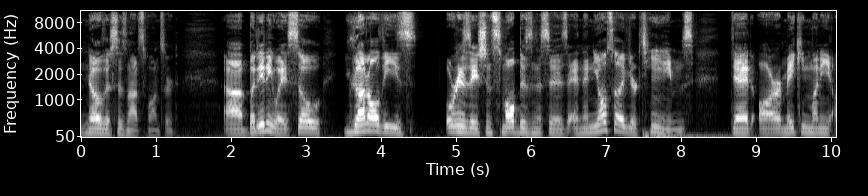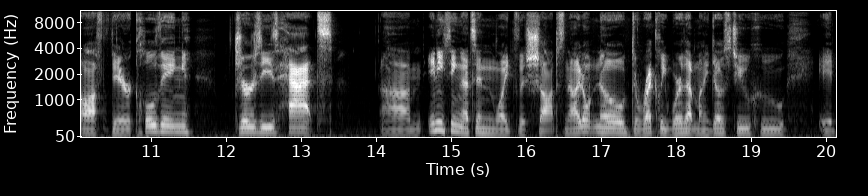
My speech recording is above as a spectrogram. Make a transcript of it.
no, this is not sponsored. Uh, but anyway, so you got all these organizations, small businesses, and then you also have your teams that are making money off their clothing, jerseys, hats, um, anything that's in like the shops. Now, I don't know directly where that money goes to, who it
